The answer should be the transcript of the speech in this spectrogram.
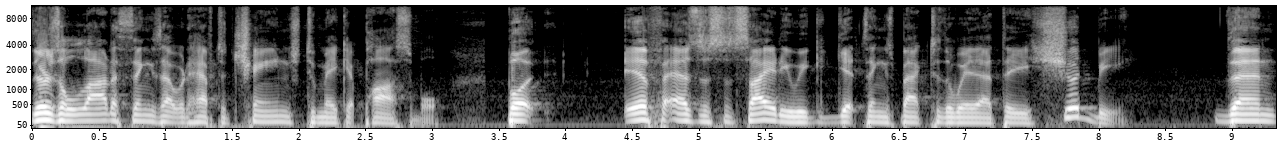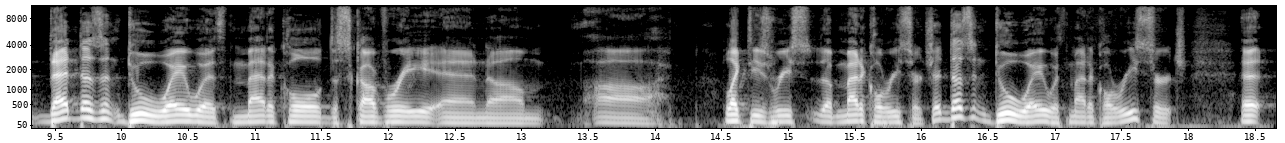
there's a lot of things that would have to change to make it possible. But if, as a society, we could get things back to the way that they should be, then that doesn't do away with medical discovery and um, uh, like these res- the medical research. It doesn't do away with medical research. It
